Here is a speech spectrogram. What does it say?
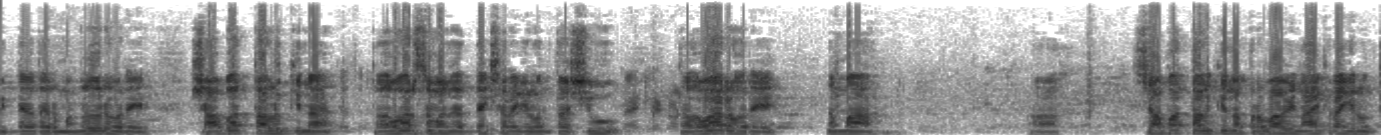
ವಿದ್ಯಾಧರ್ ಮಂಗಳೂರವರೇ ಶಾಬಾದ್ ತಾಲೂಕಿನ ತಲವಾರ್ ಸಮಾಜ ಅಧ್ಯಕ್ಷರಾಗಿರುವಂಥ ಶಿವು ತಲವಾರ್ ಅವರೇ, ನಮ್ಮ ಶಾಬಾದ್ ತಾಲೂಕಿನ ಪ್ರಭಾವಿ ನಾಯಕರಾಗಿರುವಂಥ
